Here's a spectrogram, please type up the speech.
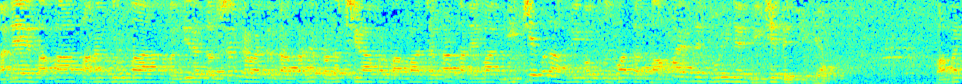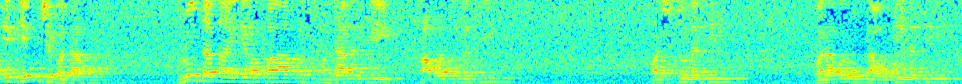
અને બાપા સારંગપુરમાં મંદિરે દર્શન કરવા જતા હતા અને પ્રદક્ષિણા પર બાપા જતા હતા અને એમાં નીચે બધા હરિભક્તો ઊભા હતા. બાપા એમને જોઈને નીચે બેસી ગયા. બાપા કે, કેવું છે બધા? વૃદ્ધ હતા. કે, બાપા, બસ મજા નથી ખાવાતું નથી પચતું નથી, બરાબર ઊંઘ આવતી નથી.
